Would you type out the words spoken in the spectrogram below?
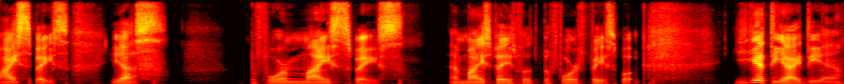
MySpace. Yes, before MySpace, and MySpace was before Facebook. You get the idea.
